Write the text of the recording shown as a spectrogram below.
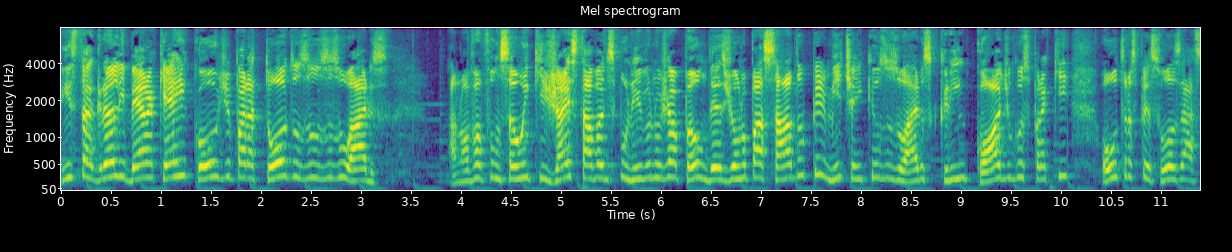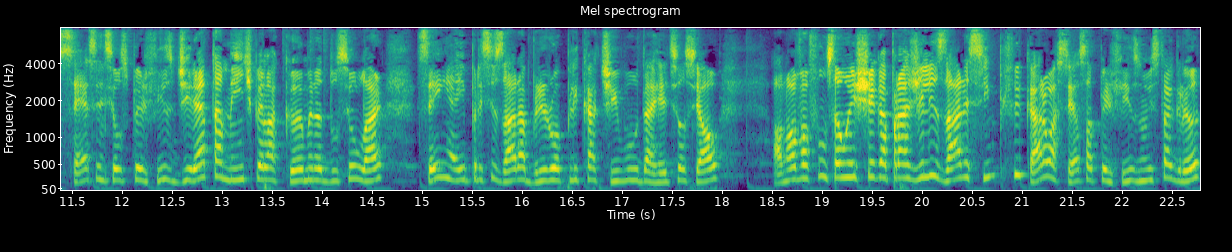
Instagram libera QR Code para todos os usuários. A nova função em que já estava disponível no Japão desde o ano passado permite aí que os usuários criem códigos para que outras pessoas acessem seus perfis diretamente pela câmera do celular, sem aí precisar abrir o aplicativo da rede social. A nova função aí chega para agilizar e simplificar o acesso a perfis no Instagram,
